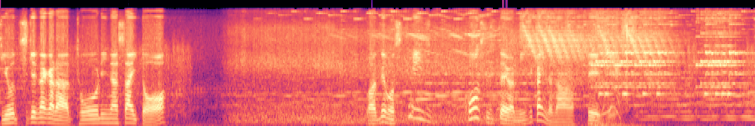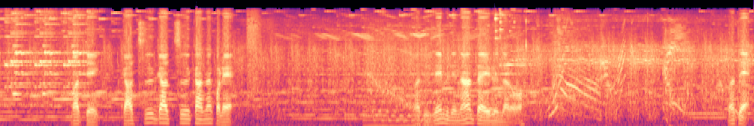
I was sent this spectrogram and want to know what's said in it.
気をつけながら通りなさいとわ、でもステージ、コース自体は短いんだな、ステージ。待って、ガツガツかな、これ。待って、全部で何体いるんだろう。待って。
